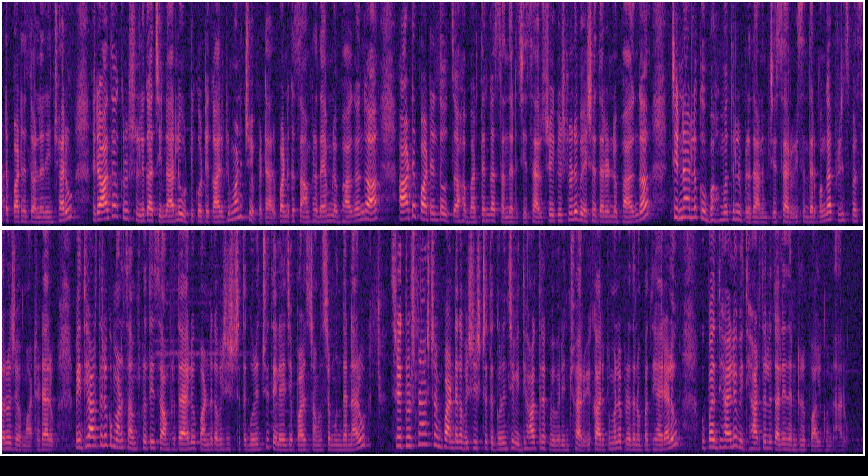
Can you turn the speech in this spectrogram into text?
ఆటపాటలతో అలరించారు. రాధాకృష్ణులుగా చిన్నారులు ఉట్టికొట్టే కార్యక్రమాన్ని చేపట్టారు. పండుగ సాంప్రదాయంలో భాగంగా ఆటపాటలతో ఉత్సాహభరితంగా సందడి చేశారు. శ్రీకృష్ణుడు వేషధారణలో భాగంగా చిన్నారులకు బహుమతులను ప్రదానం చేశారు. ఈ సందర్భంగా ప్రిన్సిపల్ సరోజ మాట్లాడారు. విద్యార్థులకు మన సంస్కృతి సాంప్రదాయాలు పండుగ విశిష్టత గురించి తెలియజెప్పాల్సిన అవసరం ఉందన్నారు. శ్రీకృష్ణాష్టమి పండుగ విశిష్టత గురించి విద్యార్థులకు వివరించారు. ఈ కార్యక్రమంలో ప్రధాన ఉపాధ్యాయులు ఉపాధ్యాయులు విద్యార్థులు తల్లిదండ్రులు పాల్గొన్నారు.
